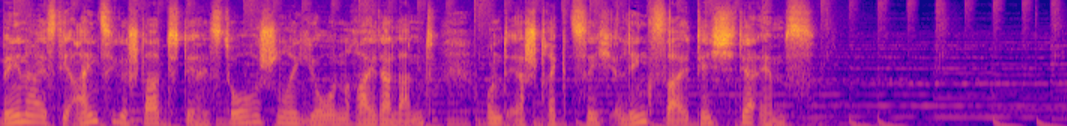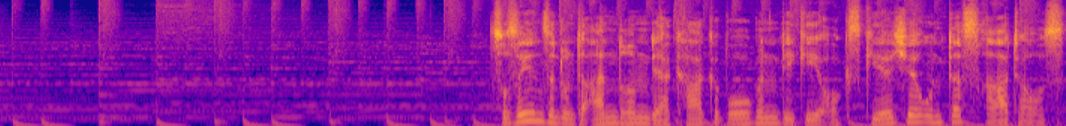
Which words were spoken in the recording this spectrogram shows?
Wena ist die einzige Stadt der historischen Region Reiderland und erstreckt sich linksseitig der Ems. Zu sehen sind unter anderem der Kargebogen, die Georgskirche und das Rathaus.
